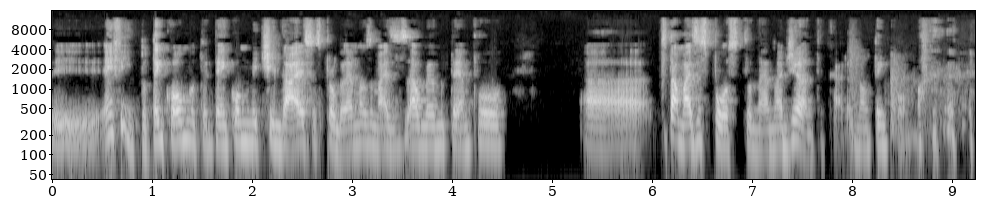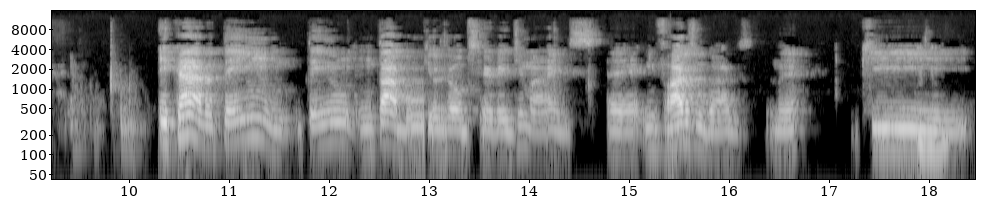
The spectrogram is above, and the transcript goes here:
E, enfim, tu tem como, tu tem como mitigar esses problemas, mas ao mesmo tempo uh, tu tá mais exposto, né? Não adianta, cara, não tem como. E, cara, tem um, tem um, um tabu que eu já observei demais é, em vários lugares, né? Que, uhum.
